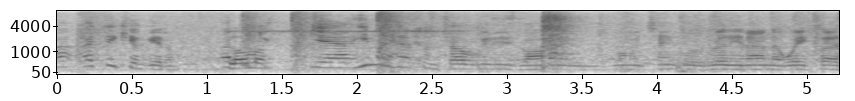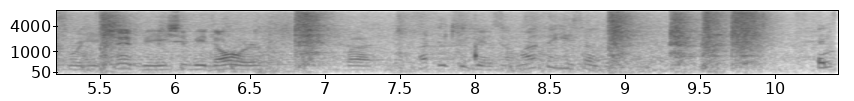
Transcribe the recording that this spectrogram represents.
I, I think he'll get him. I Loma? think- yeah, he might have some trouble because he's long and Lomachenko is really not in the weight class where he should be. He should be lower. But I think he gets him. I think he's still good. And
